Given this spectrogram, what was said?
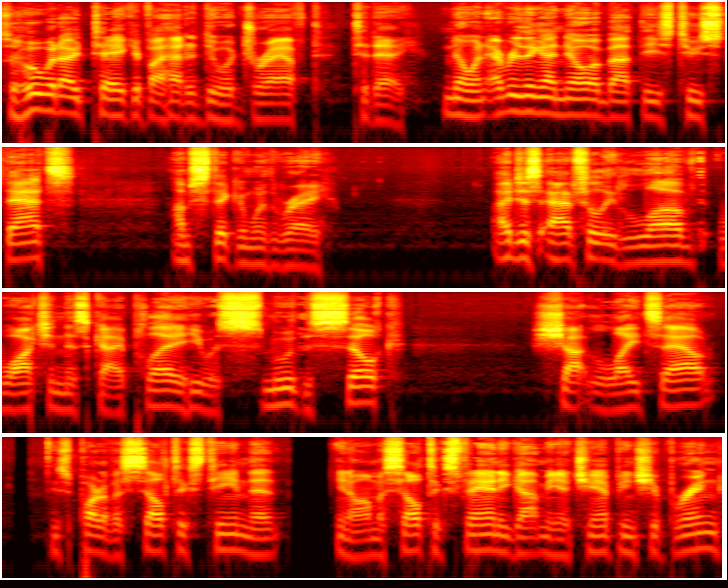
So who would I take if I had to do a draft today? Knowing everything I know about these two stats, I'm sticking with Ray. I just absolutely loved watching this guy play. He was smooth as silk, shot lights out, He's part of a Celtics team that, you know, I'm a Celtics fan. He got me a championship ring.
